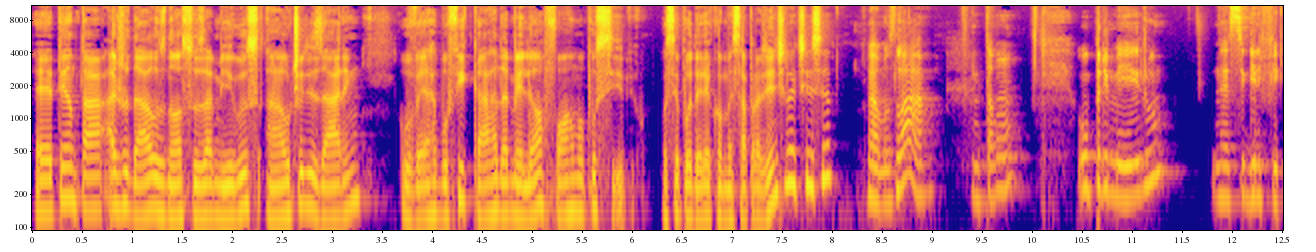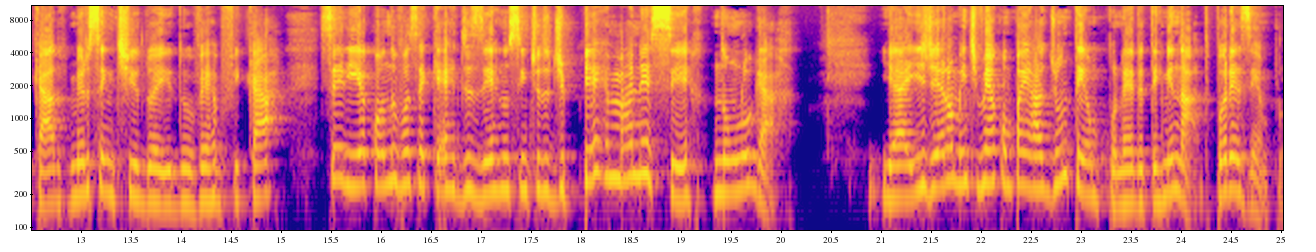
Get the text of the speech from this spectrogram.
é, tentar ajudar os nossos amigos a utilizarem o verbo ficar da melhor forma possível. Você poderia começar para a gente, Letícia? Vamos lá. Então, o primeiro né, significado, o primeiro sentido aí do verbo ficar seria quando você quer dizer no sentido de permanecer num lugar. E aí geralmente vem acompanhado de um tempo, né, determinado. Por exemplo,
